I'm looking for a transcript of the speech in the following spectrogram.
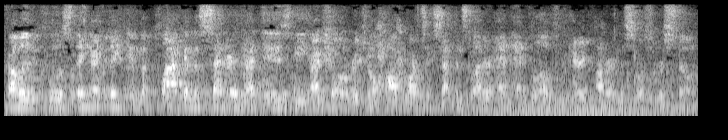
Probably the coolest thing I think in the plaque in the center, that is the actual original Hogwarts acceptance letter and envelope from Harry Potter and the Sorcerer's Stone.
